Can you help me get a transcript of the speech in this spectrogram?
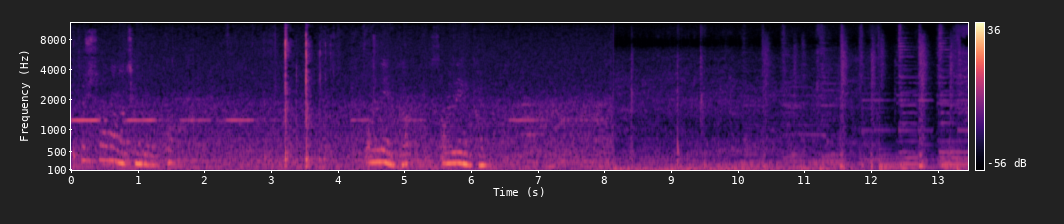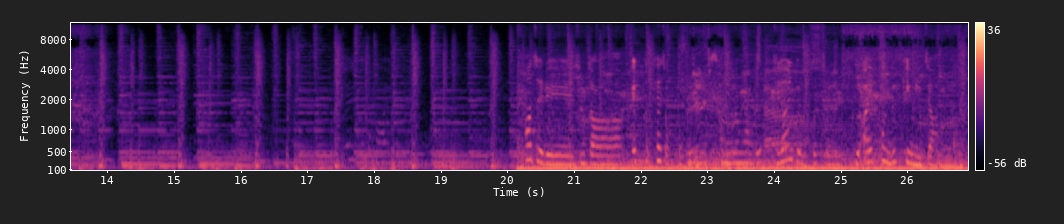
쿠션 하나 챙겨볼까? 썸네일 값? 썸네일 값? 화질이 진짜 깨끗해졌거든. 상용하고 디자인도 예쁘지. 그 아이폰 느낌이지 않나.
